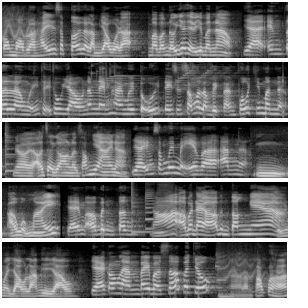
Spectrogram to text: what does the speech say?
con một là thấy sắp tới là làm dâu rồi đó mà bạn nữ giới thiệu về mình nào Dạ, em tên là Nguyễn Thị Thu Dầu, năm nay em 20 tuổi, đang sinh sống và làm việc tại thành phố Hồ Chí Minh nè. rồi ở sài gòn là sống với ai nè Dạ, em sống với mẹ và anh nè. ừ, ở quận mấy Dạ, em ở Bình Tân. đó ở bên đây ở bình tân nha Ủa nhưng mà giàu làm gì giàu? Dạ, con làm barber shop á chú. À, làm tóc đó hả?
